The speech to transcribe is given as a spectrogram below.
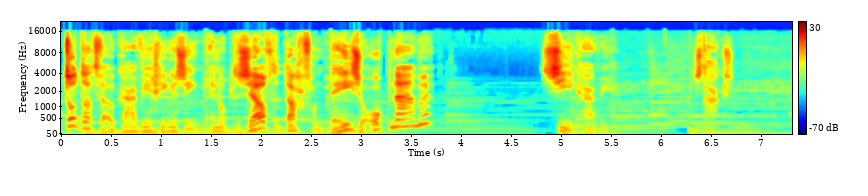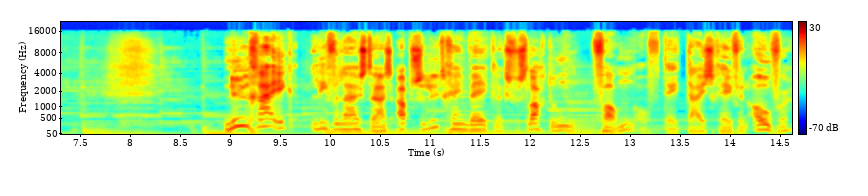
totdat we elkaar weer gingen zien. En op dezelfde dag van deze opname zie ik haar weer. Straks. Nu ga ik, lieve luisteraars, absoluut geen wekelijks verslag doen van of details geven over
